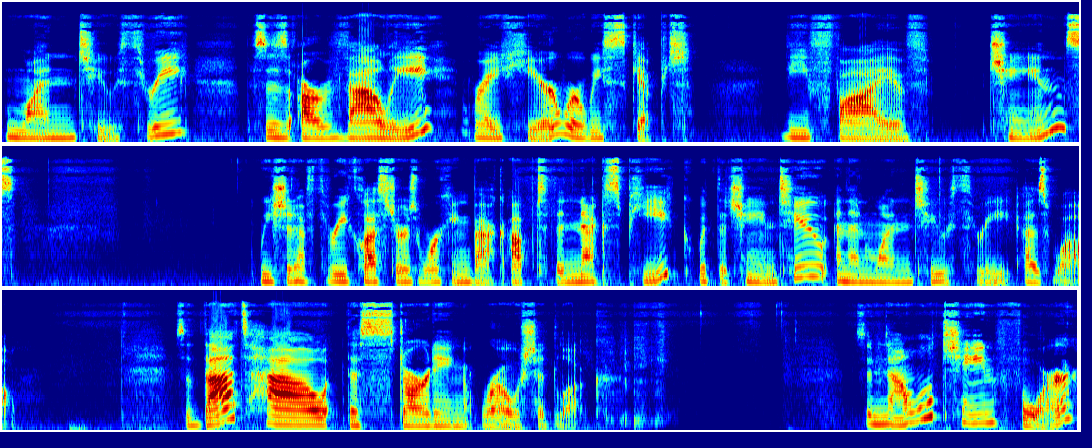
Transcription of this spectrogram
one, two, three. This is our valley right here where we skipped the five chains. We should have three clusters working back up to the next peak with the chain two, and then one, two, three as well. So that's how the starting row should look. So now we'll chain four,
